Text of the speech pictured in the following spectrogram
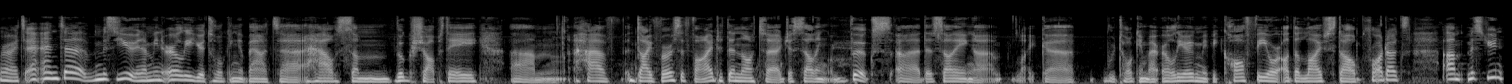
Right, and uh, Ms. Yuen, I mean, earlier you're talking about uh, how some bookshops they um, have diversified. They're not uh, just selling books; uh, they're selling uh, like uh, we are talking about earlier, maybe coffee or other lifestyle products. Um, Ms. Yuen,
